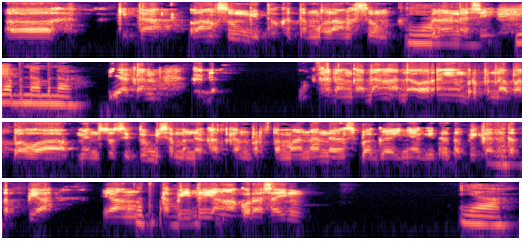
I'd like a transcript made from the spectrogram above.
eh kita langsung gitu ketemu langsung. Iya. benar nggak sih? Iya benar-benar. Ya kan? Kad- kadang-kadang ada orang yang berpendapat bahwa mensos itu bisa mendekatkan pertemanan dan sebagainya gitu. Tapi kan Iya. tetap ya yang Tetap tapi itu yang aku rasain. Ya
